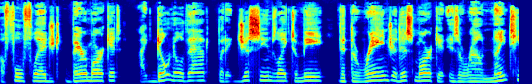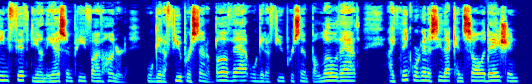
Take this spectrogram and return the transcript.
a full-fledged bear market. I don't know that, but it just seems like to me that the range of this market is around 1950 on the S&P 500. We'll get a few percent above that. We'll get a few percent below that. I think we're going to see that consolidation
